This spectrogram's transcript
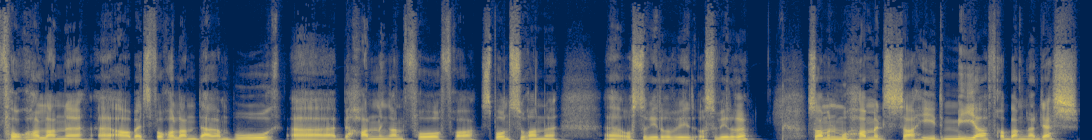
forholdene, uh, arbeidsforholdene der han bor, behandlingene han får fra sponsorene osv. Så har man Mohammed Sahid Mia fra Bangladesh,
